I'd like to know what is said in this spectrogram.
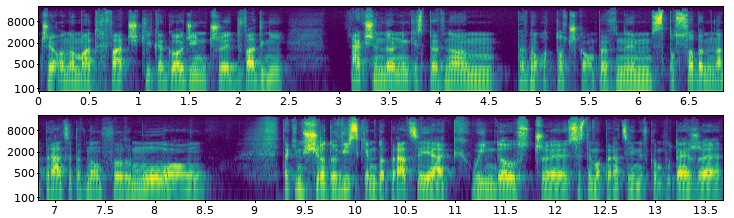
Czy ono ma trwać kilka godzin, czy dwa dni? Action learning jest pewną, pewną otoczką, pewnym sposobem na pracę, pewną formułą, takim środowiskiem do pracy jak Windows czy system operacyjny w komputerze,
